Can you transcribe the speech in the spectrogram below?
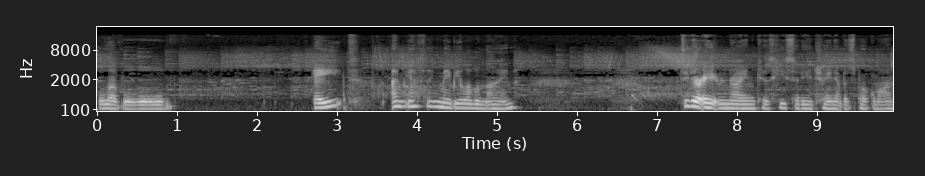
level 8, I'm guessing, maybe level 9. It's either 8 or 9, because he said he'd train up his Pokemon.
